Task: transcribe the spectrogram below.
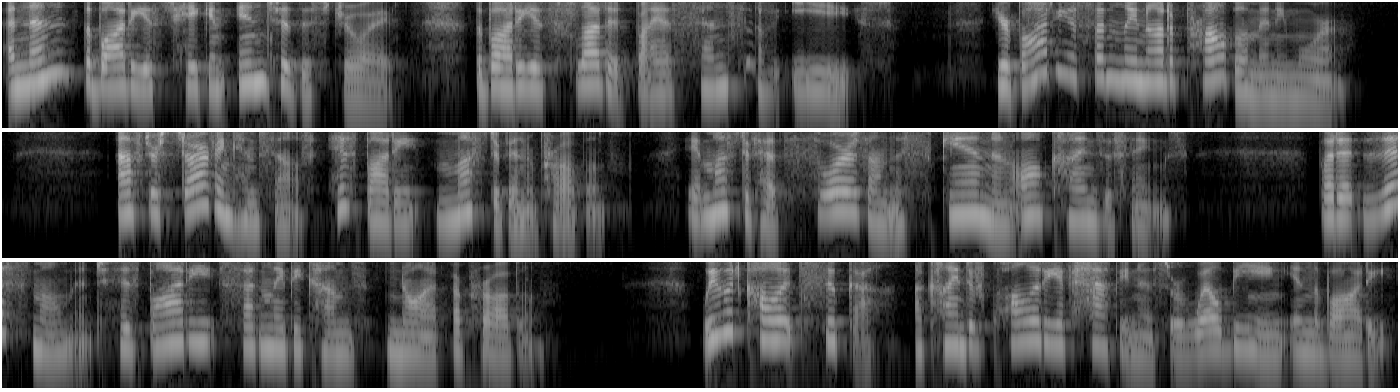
And then the body is taken into this joy. The body is flooded by a sense of ease. Your body is suddenly not a problem anymore. After starving himself, his body must have been a problem. It must have had sores on the skin and all kinds of things. But at this moment, his body suddenly becomes not a problem. We would call it sukha, a kind of quality of happiness or well being in the body.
